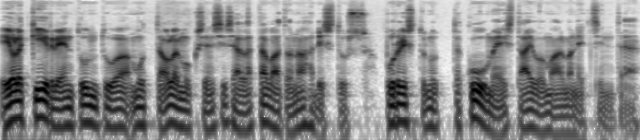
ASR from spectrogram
Ei ole kiireen tuntua, mutta olemuksen sisällä tavaton ahdistus, puristunutta kuumeista aivomaailman etsintää.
